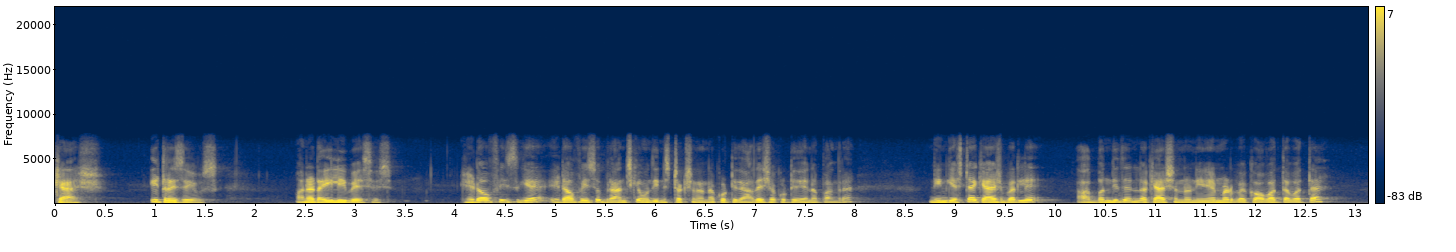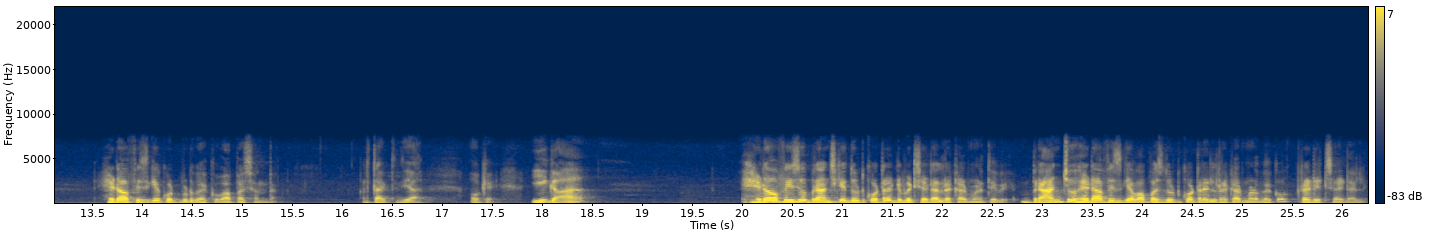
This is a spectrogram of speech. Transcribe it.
cash it receives on a daily basis head ಆಫೀಸ್ಗೆ ಹೆಡ್ ಆಫೀಸು ಬ್ರಾಂಚ್ಗೆ ಒಂದು ಇನ್ಸ್ಟ್ರಕ್ಷನನ್ನು ಕೊಟ್ಟಿದೆ, ಆದೇಶ ಕೊಟ್ಟಿದೆ. ಏನಪ್ಪ ಅಂದರೆ, ನಿನ್ಗೆ ಎಷ್ಟೇ ಕ್ಯಾಶ್ ಬರಲಿ, ಆ ಬಂದಿದ್ದೆಲ್ಲ ಕ್ಯಾಶನ್ನು ನೀನೇನು ಮಾಡಬೇಕು? ಅವತ್ತವತ್ತೇ ಹೆಡ್ ಆಫೀಸ್ಗೆ ಕೊಟ್ಬಿಡ್ಬೇಕು ವಾಪಸ್ ಅಂತ. ಅರ್ಥ ಆಗ್ತಿದೆಯಾ? ಓಕೆ ಈಗ ಹೆಡ್ ಆಫೀಸು ಬ್ರಾಂಚ್ಗೆ ದುಡ್ಡು ಕೊಟ್ಟರೆ ಡೆಬಿಟ್ ಸೈಡಲ್ಲಿ ರೆಕಾರ್ಡ್ ಮಾಡ್ತೀವಿ. ಬ್ರಾಂಚು ಹೆಡ್ ಆಫೀಸ್ಗೆ ವಾಪಸ್ ದುಡ್ಡು ಕೊಟ್ಟರೆ ಎಲ್ಲಿ ರೆಕಾರ್ಡ್ ಮಾಡಬೇಕು? ಕ್ರೆಡಿಟ್ ಸೈಡಲ್ಲಿ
